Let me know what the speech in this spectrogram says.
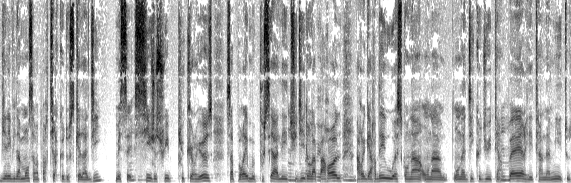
Bien évidemment, ça va partir que de ce qu'elle a dit. Mais c'est, si je suis plus curieuse, ça pourrait me pousser à aller étudier dans la parole, à regarder où est-ce qu'on a, on a, on a dit que Dieu était un père, il était un ami et tout-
